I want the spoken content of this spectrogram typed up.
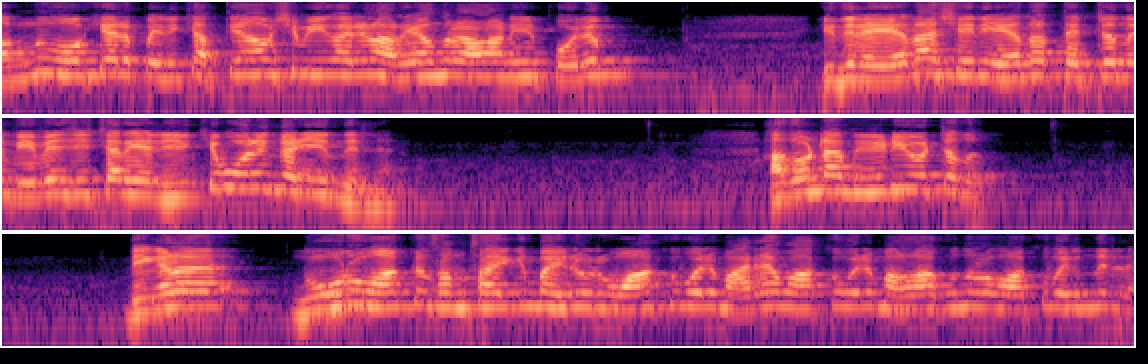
വന്നു നോക്കിയാൽ ഇപ്പം എനിക്ക് അത്യാവശ്യം ഈ കാര്യങ്ങൾ അറിയാവുന്ന ഒരാളാണെങ്കിൽ പോലും ഇതിലേതാ ശരി ഏതാ തെറ്റെന്ന് വിവേചിച്ചറിയാൻ എനിക്ക് പോലും കഴിയുന്നില്ല. അതുകൊണ്ടാണ് വീഡിയോ ഇട്ടത്. നിങ്ങൾ നൂറ് വാക്ക് സംസാരിക്കുമ്പോൾ അതിലൊരു വാക്ക് പോലും അര വാക്ക് പോലും അള്ളാഹു എന്നുള്ള വാക്ക് വരുന്നില്ല.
